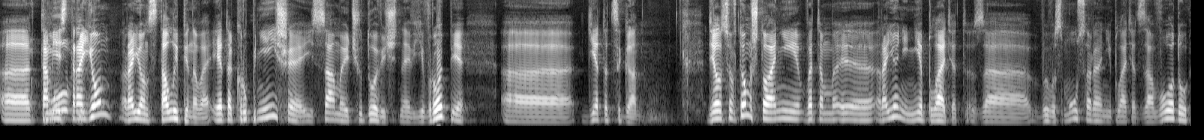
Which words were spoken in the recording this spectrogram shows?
э, там есть район, район Столыпиново. Это крупнейшее и самое чудовищное в Европе э, гетто цыган. Дело все в том, что они в этом э, районе не платят за вывоз мусора, не платят за воду,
